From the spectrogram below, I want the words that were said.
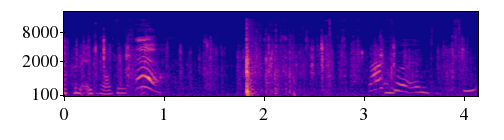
I cut it into more pieces. Ugh. That cut into pieces.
